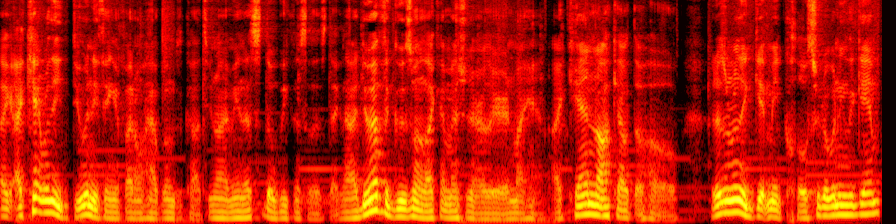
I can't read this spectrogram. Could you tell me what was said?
like I can't really do anything if I don't have Whimsicotts. You know what I mean? That's the weakness of this deck. Now I do have the Guzma, like I mentioned earlier, in my hand. I can knock out the Ho-Oh. It doesn't really get me closer to winning the game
